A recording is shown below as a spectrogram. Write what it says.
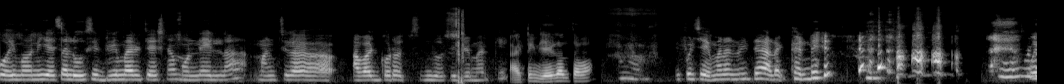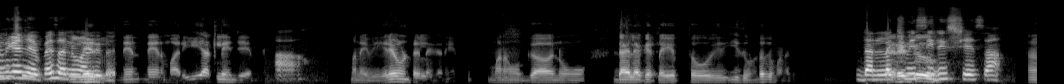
ఓయ్ మౌని చేసా లూసీ డ్రీమర్ చేసిన మొన్న వెళ్ళిన మంచిగా అవార్డు కూడా వచ్చింది లూసీ డ్రీమర్కి యాక్టింగ్ చేయగలుగుతావా? ఇప్పుడు చేయమని అయితే అడగండి ముందుగా చెప్పేసాను నేను నేను మరీ అట్లా ఏం చేయను. మన వేరే ఉంటాయిలే కానీ మనం గా- నువ్వు డైలాగ్ ఎట్లా చెప్తావు ఇది- ఉండదు మనది. ధనలక్ష్మి సిరీస్ చేసా. ఆ,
